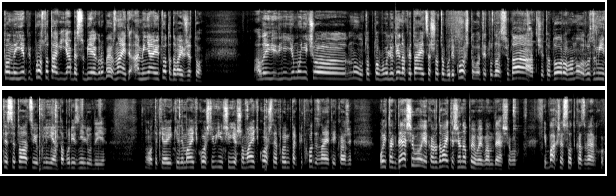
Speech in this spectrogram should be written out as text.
То не є. Просто так, я би собі як робив, знаєте, а міняю то, то давай вже то. Але йому нічого, ну, тобто, бо людина питається, що то буде коштувати туди-сюди, а чи то дорого. Ну, розумієте ситуацію клієнта, бо різні люди є. От такі, які не мають коштів, інші є, що мають кошти, а потім так підходить, знаєте, і каже: Ой, так дешево. Я кажу, давайте ще на пиво, як вам дешево. І бах, ще сотка зверху.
